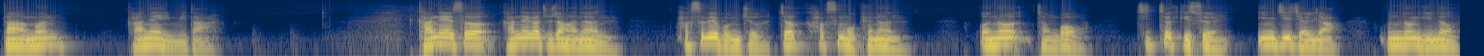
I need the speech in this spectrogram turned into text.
다음은 간해입니다. 간해에서 간해가 주장하는 학습의 범주, 즉 학습 목표는 언어 정보, 지적 기술, 인지 전략, 운동 기능,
